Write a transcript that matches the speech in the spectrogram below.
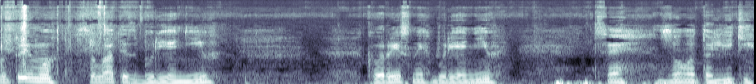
Готуємо салати з бур'янів, корисних бур'янів. Це золото ліки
